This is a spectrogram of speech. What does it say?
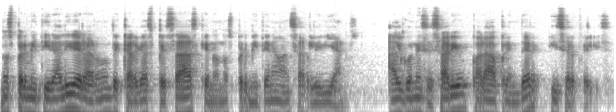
nos permitirá liberarnos de cargas pesadas que no nos permiten avanzar livianos, algo necesario para aprender y ser felices.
